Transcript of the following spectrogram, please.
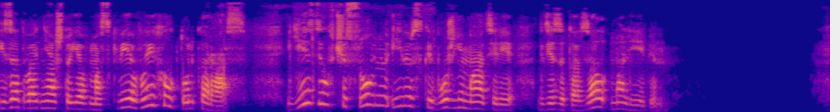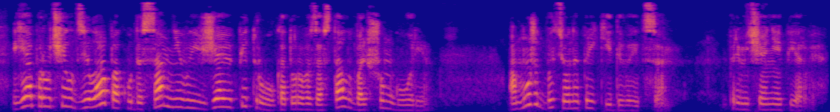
и за два дня, что я в Москве, выехал только раз. Ездил в часовню Иверской Божьей Матери, где заказал молебен. Я поручил дела, покуда сам не выезжаю Петру, которого застал в большом горе. А может быть, он и прикидывается. Примечание первое.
